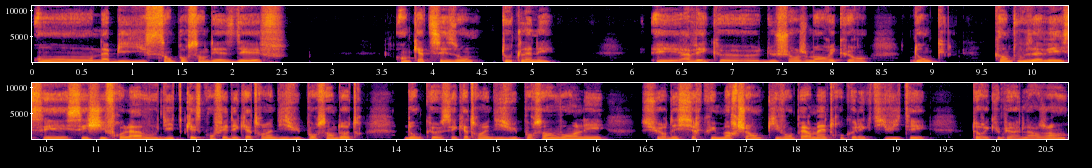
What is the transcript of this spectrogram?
on habille 100% des SDF en quatre saisons, toute l'année, et avec euh, du changement récurrent. Donc quand vous avez ces, chiffres-là, vous dites qu'est-ce qu'on fait des 98% d'autres? Donc euh, ces 98% vont aller sur des circuits marchands qui vont permettre aux collectivités de récupérer de l'argent,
